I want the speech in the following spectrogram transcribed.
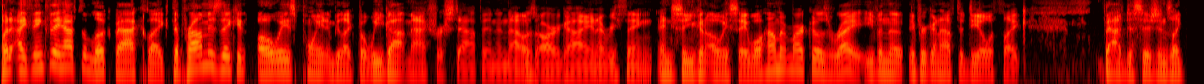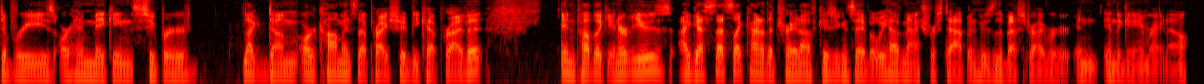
But I think they have to look back. Like the problem is they can always point and be like, "But we got Max Verstappen, and that was our guy, and everything." And so you can always say, "Well, Helmut Marko's right," even though if you're gonna have to deal with like bad decisions like de Vries or him making super like dumb or comments that probably should be kept private in public interviews. I guess that's like kind of the trade off because you can say, "But we have Max Verstappen, who's the best driver in in the game right now."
